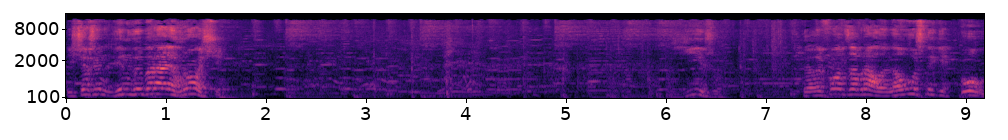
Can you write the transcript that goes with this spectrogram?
І що ж він? Він вибирає гроші. Їжу. Телефон забрали, наушники. О!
